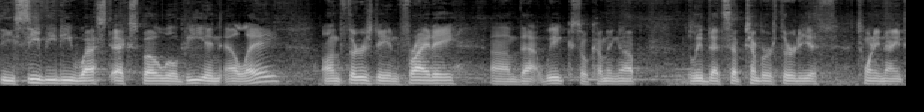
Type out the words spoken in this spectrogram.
the CBD West Expo will be in LA on Thursday and Friday um, that week. So coming up, I believe that's September 30th, 29th,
